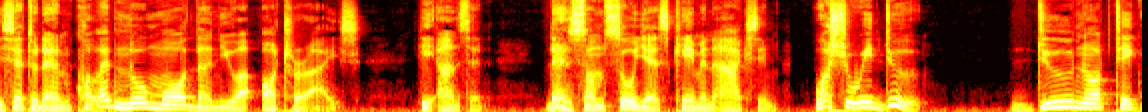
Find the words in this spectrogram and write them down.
He said to them, Collect no more than you are authorized. He answered. Then some soldiers came and asked him, What should we do? Do not take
